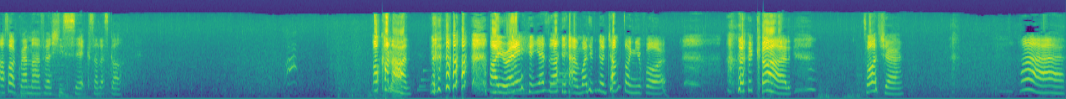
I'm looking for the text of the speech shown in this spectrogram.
I saw grandma first, she's sick, so let's go. Oh, come on! Are you ready? yes, I am. What are you gonna jump on you for? God! Torture! Ah!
